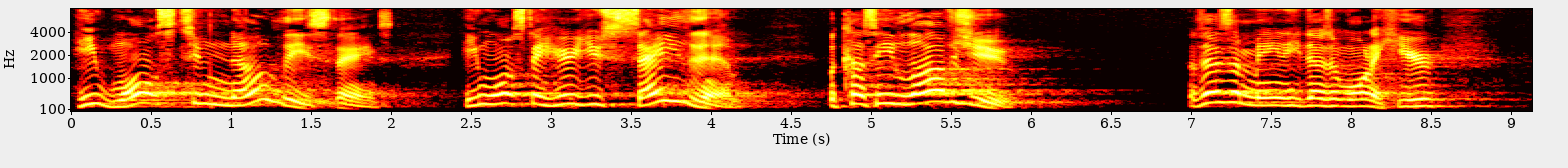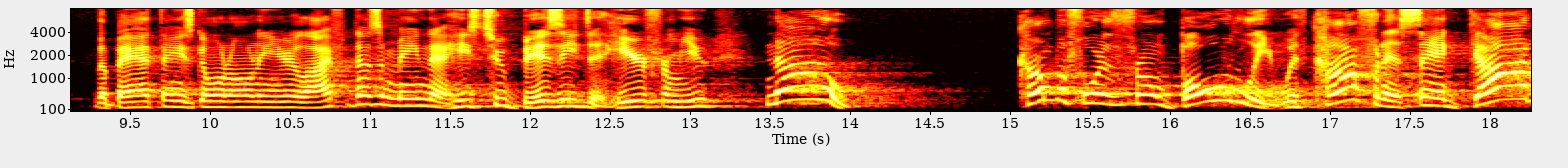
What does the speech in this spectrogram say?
He wants to know these things. He wants to hear you say them because he loves you. It doesn't mean he doesn't want to hear the bad things going on in your life. It doesn't mean that he's too busy to hear from you. No. Come before the throne boldly with confidence, saying, God,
